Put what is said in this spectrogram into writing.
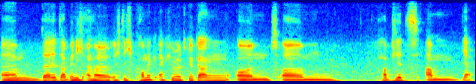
Ähm, da, da bin ich einmal richtig Comic Accurate gegangen und ähm, habe jetzt am ja,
